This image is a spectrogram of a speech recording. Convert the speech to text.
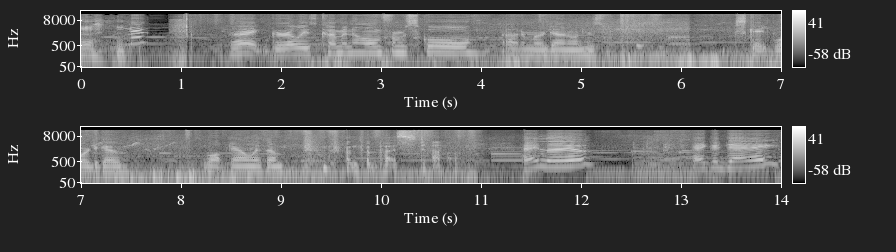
All right, Girlie's coming home from school. Adam rode down on his skateboard to go walk down with him from the bus stop. Hey, Lou. Hey, good day?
